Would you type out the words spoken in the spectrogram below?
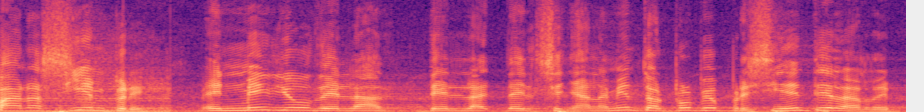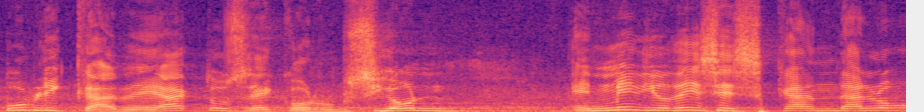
para siempre. En medio del señalamiento al propio presidente de la República de actos de corrupción, en medio de ese escándalo,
